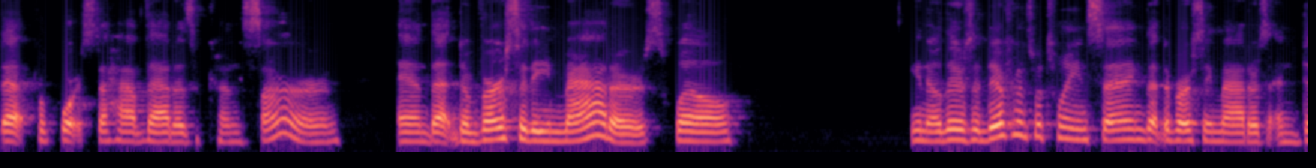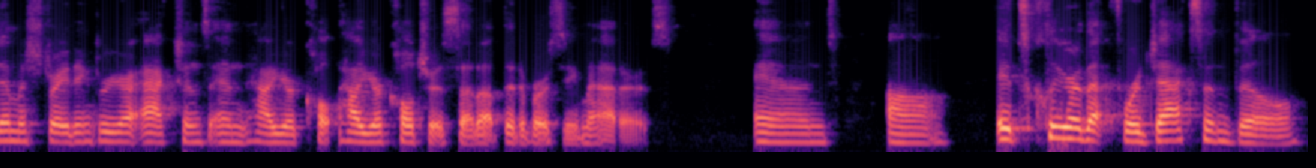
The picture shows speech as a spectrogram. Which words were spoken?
that purports to have that as a concern and that diversity matters, well, you know, there's a difference between saying that diversity matters and demonstrating through your actions and how your how your culture is set up that diversity matters, and uh, it's clear that for Jacksonville,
